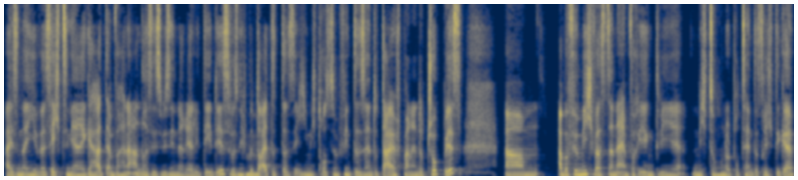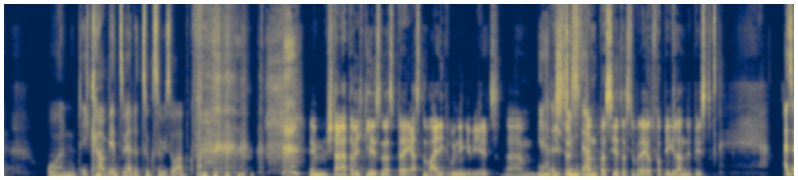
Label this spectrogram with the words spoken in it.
als naive 16-Jährige hat, einfach ein anderes ist, wie es in der Realität ist, was nicht mhm. bedeutet, dass ich nicht trotzdem finde, dass es ein total spannender Job ist. Ähm, aber für mich war es dann einfach irgendwie nicht zu 100 Prozent das Richtige. Und ich glaube, jetzt wäre der Zug sowieso abgefahren. Im Standard habe ich gelesen, du hast bei der ersten Wahl die Grünen gewählt. Ähm, ja, das wie stimmt. Ist es dann ja. passiert, dass du bei der JVP gelandet bist? Also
